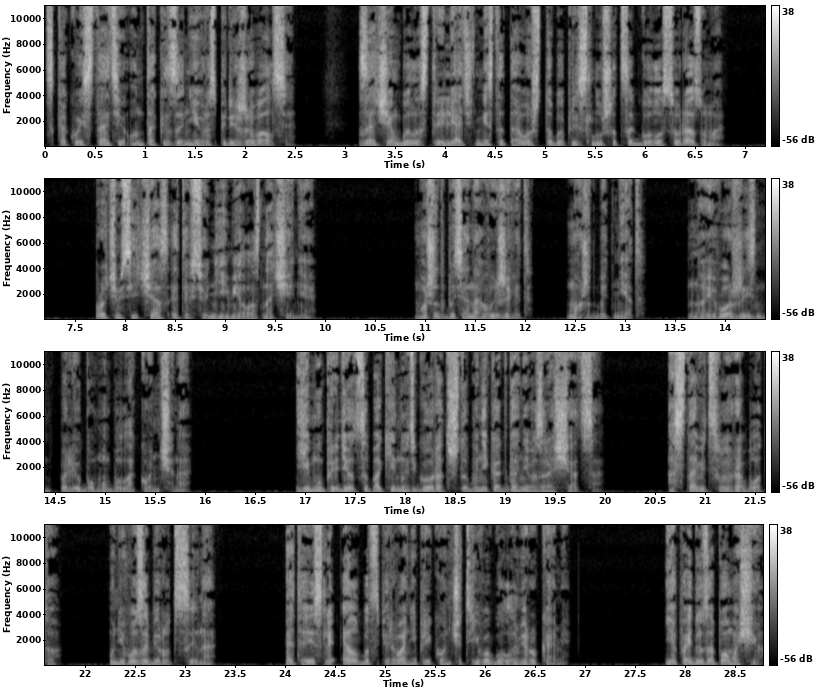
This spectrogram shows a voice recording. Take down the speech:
С какой стати он так из-за нее распереживался? Зачем было стрелять вместо того, чтобы прислушаться к голосу разума? Впрочем, сейчас это все не имело значения. Может быть, она выживет, может быть, нет. Но его жизнь по-любому была кончена. Ему придется покинуть город, чтобы никогда не возвращаться. Оставить свою работу. У него заберут сына. Это если Элбот сперва не прикончит его голыми руками. «Я пойду за помощью»,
